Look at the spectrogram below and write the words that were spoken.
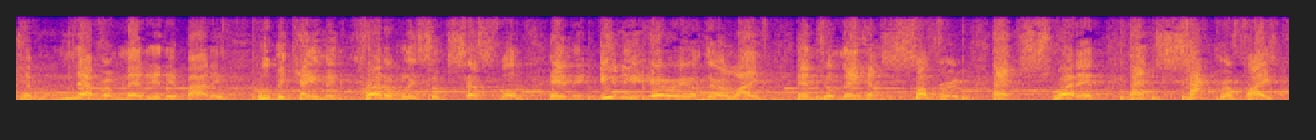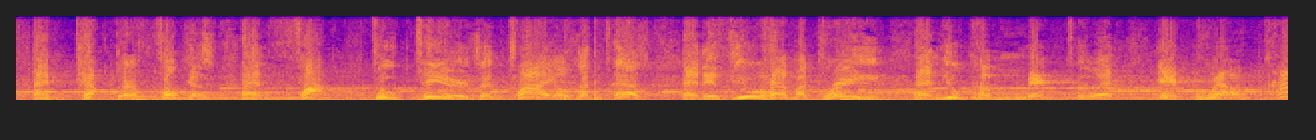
I have never met anybody who became incredibly successful in any area of their life until they have suffered and sweated and sacrificed and kept their focus and fought through tears and trials and tests. And if you have a dream and you commit to it, it will come.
